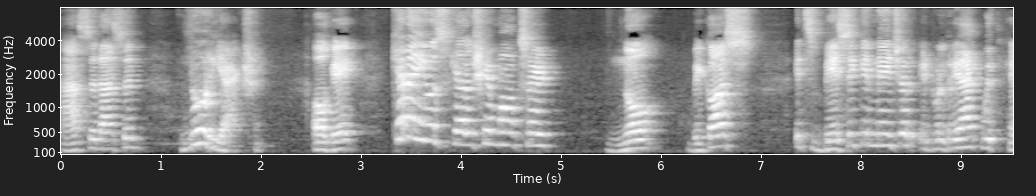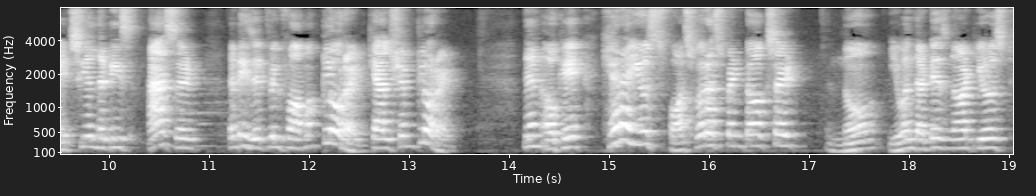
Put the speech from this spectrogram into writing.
acid, acid, no reaction. Okay, can I use calcium oxide? No, because it's basic in nature, it will react with HCl that is acid, that is it will form a chloride, calcium chloride. Then okay, can I use phosphorus pentoxide? No, even that is not used.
